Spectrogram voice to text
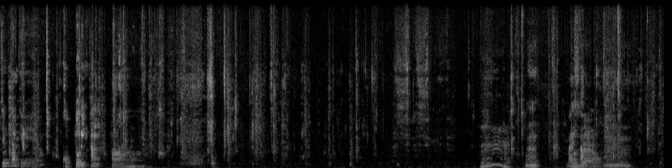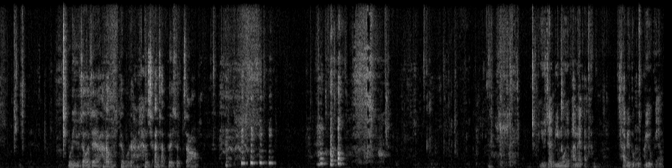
찜닭이에요? 곱돌이탕. 아. 음, 음, 맛있어? 맞아요. 음. 우리 유자 어제 할아버지 테이블에 한, 한 시간 잡혀 있었죠. 유자 미모에 반해가지고 자리도 못 비우게요.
